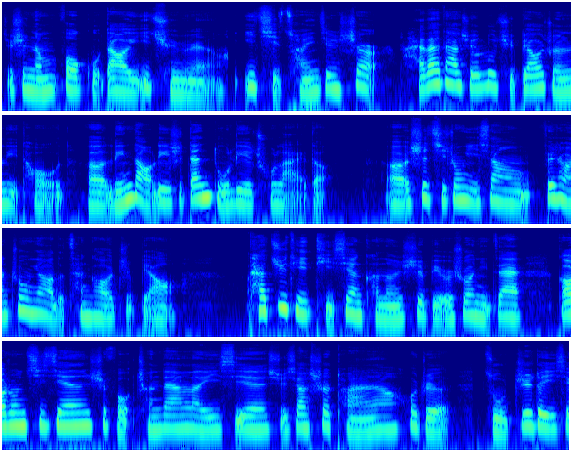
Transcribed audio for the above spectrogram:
就是能否鼓到一群人一起传一件事儿。海外大学录取标准里头，呃，领导力是单独列出来的，呃，是其中一项非常重要的参考指标。它具体体现可能是，比如说你在高中期间是否承担了一些学校社团啊或者组织的一些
